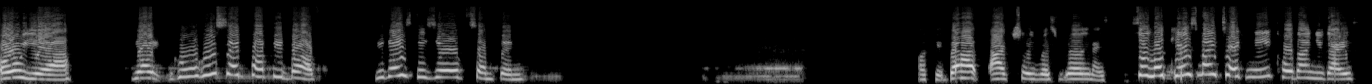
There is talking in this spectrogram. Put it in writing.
Oh, yeah. Yeah, who, who said puffy buff? You guys deserve something. Okay, that actually was really nice. So look, here's my technique. Hold on, you guys.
